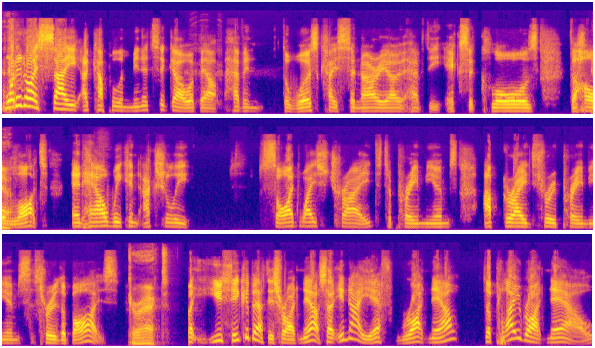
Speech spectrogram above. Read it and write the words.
what did I say a couple of minutes ago about having the worst case scenario, have the exit clause, the whole Yeah. lot, and how we can actually sideways trade to premiums, upgrade through premiums through the buys? Correct. But you think about this right now. So in AF right now, the play right now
